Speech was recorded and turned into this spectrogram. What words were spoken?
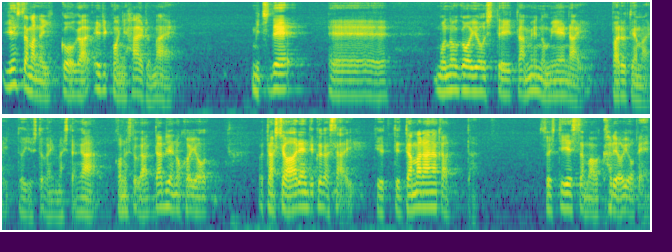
イエス様の一行がエリコに入る前道で、えー、物乞いをしていた目の見えないバルテマイという人がいましたがこの人が「ダビデの子よ私を憐れんでください」って言って黙らなかった。そしてイエス様は彼を呼べ。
